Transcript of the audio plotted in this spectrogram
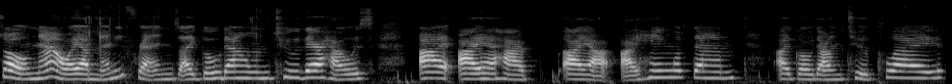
So now I have many friends. I go down to their house. I I have I uh, I hang with them. I go down to play.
